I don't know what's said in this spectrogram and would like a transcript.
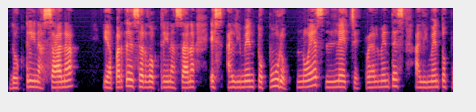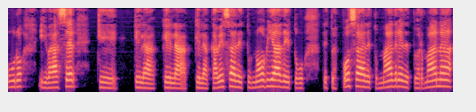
doctrina sana. Y aparte de ser doctrina sana, es alimento puro, no es leche, realmente es alimento puro y va a hacer que que la, que la, que la cabeza de tu novia, de tu, de tu esposa, de tu madre, de tu hermana,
